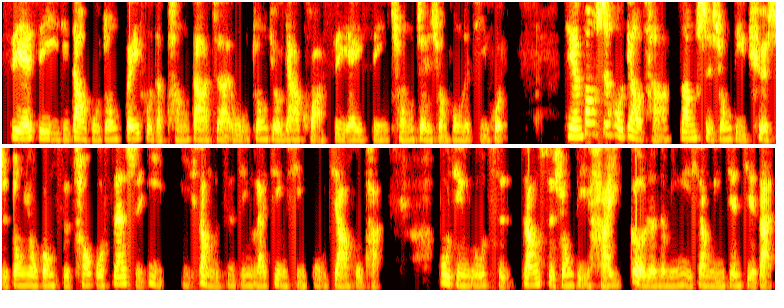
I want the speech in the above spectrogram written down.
，CAC 以及大股东背负的庞大债务，终究压垮 CAC 重振雄风的机会。检方事后调查，张氏兄弟确实动用公司超过三十亿。以上的资金来进行股价护盘。不仅如此，张氏兄弟还以个人的名义向民间借贷。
